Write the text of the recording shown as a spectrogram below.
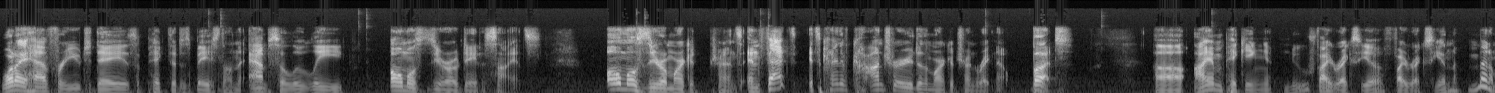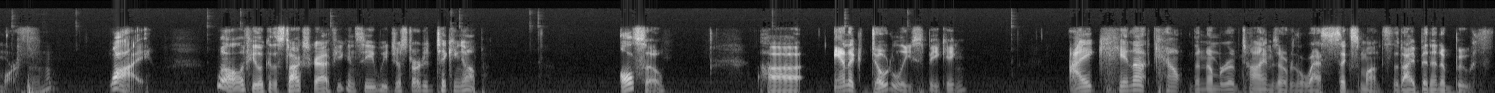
What I have for you today is a pick that is based on absolutely almost zero data science, almost zero market trends. In fact, it's kind of contrary to the market trend right now. But uh, I am picking new Phyrexia, Phyrexian Metamorph. Mhm. Why? Well, if you look at the stocks graph, you can see we just started ticking up. Also, uh, anecdotally speaking, I cannot count the number of times over the last six months that I've been in a booth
